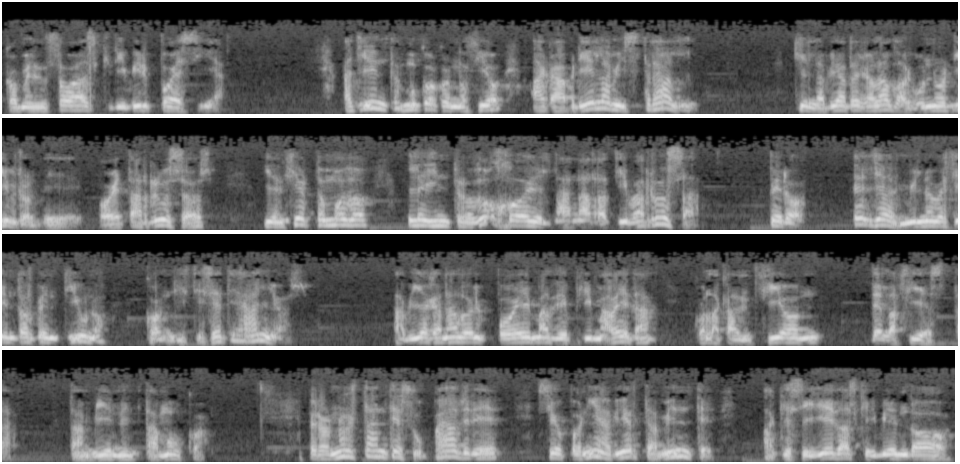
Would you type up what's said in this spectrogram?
comenzó a escribir poesía. Allí en Tamuco conoció a Gabriela Mistral, quien le había regalado algunos libros de poetas rusos y en cierto modo le introdujo en la narrativa rusa. Pero él ya en 1921, con 17 años, había ganado el poema de primavera con la canción de la fiesta también en Tamuco. Pero no obstante, su padre se oponía abiertamente a que siguiera escribiendo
